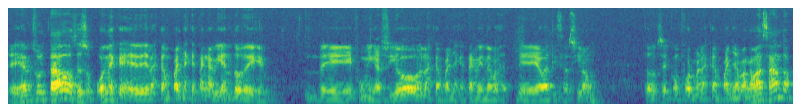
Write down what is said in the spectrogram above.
es el resultado, se supone que de las campañas que están habiendo de, de fumigación, las campañas que están habiendo de abatización entonces, conforme las campañas van avanzando,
